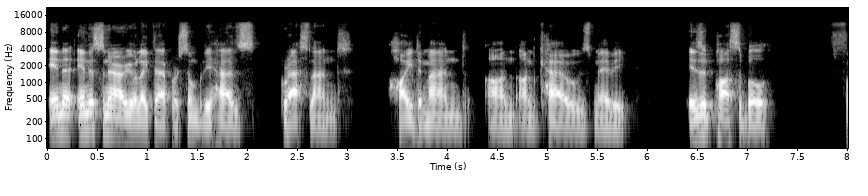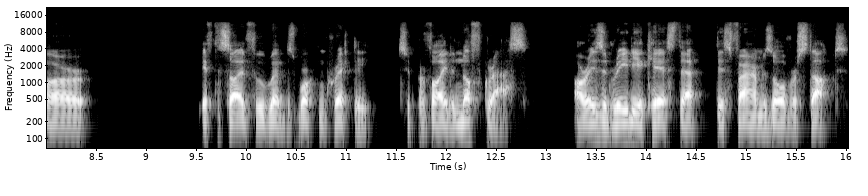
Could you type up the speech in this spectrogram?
In a in a scenario like that where somebody has grassland, high demand on on cows, maybe is it possible for, if the soil food web is working correctly, to provide enough grass? Or is it really a case that this farm is overstocked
